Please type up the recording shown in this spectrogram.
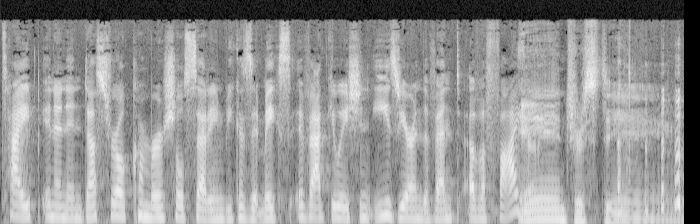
type in an industrial commercial setting because it makes evacuation easier in the event of a fire." Interesting.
